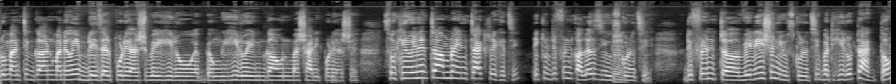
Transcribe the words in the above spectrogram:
রোমান্টিক গান মানে ওই ব্লেজার পরে আসবে হিরো এবং হিরোইন গাউন বা শাড়ি পরে আসে। সো হিরোইনেরটা আমরা ইন্ট্যাক্ট রেখেছি। একটু ডিফারেন্ট কালার্স ইউজ করেছি। ডিফারেন্ট ভেরিয়েশন ইউজ করেছি বাট হিরোটা একদম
